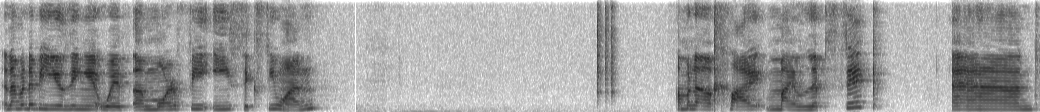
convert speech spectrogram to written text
and I'm going to be using it with a Morphe E61. I'm going to apply my lipstick and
